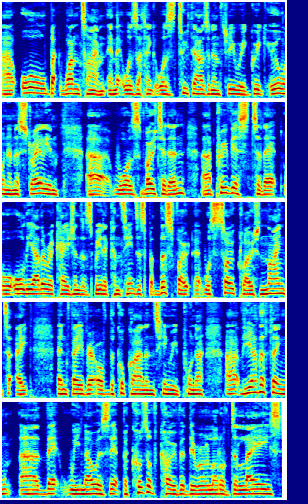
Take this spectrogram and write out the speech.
uh, all but one time, and that was, I think it was 2003, where Greg Urwin, an Australian, uh, was voted in. Uh, previous to that, or all the other occasions, it's been a consensus, but this vote, it was so close, nine to eight in favour of the Cook Islands, Henry Puna. Uh, the other thing uh, that we know is that because of COVID, there were a lot of delays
